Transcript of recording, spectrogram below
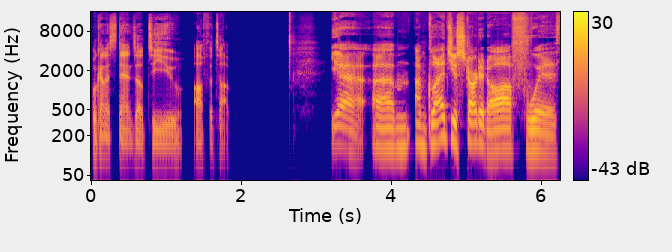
what kind of stands out to you off the top? Yeah, um, I'm glad you started off with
